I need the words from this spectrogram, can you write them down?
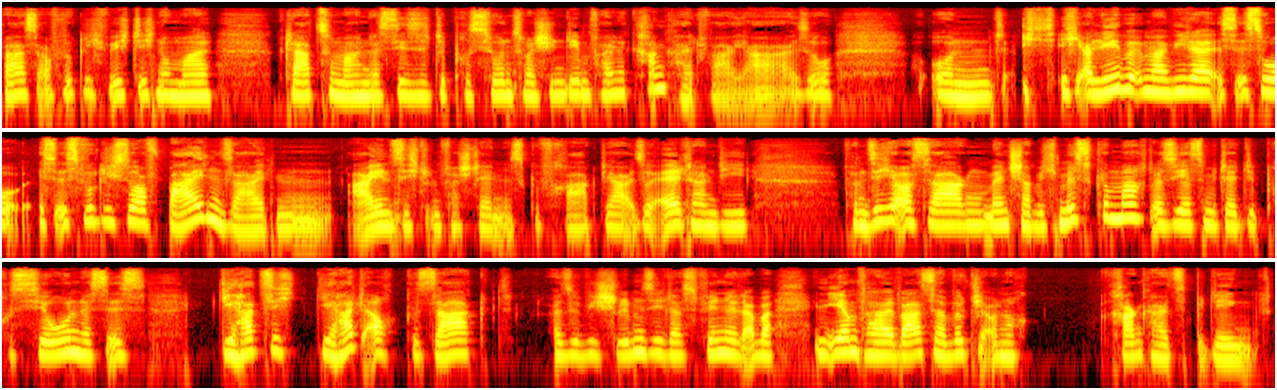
war es auch wirklich wichtig, nochmal klar zu machen, dass diese Depression zum Beispiel in dem Fall eine Krankheit war, ja, also und ich, ich erlebe immer wieder, es ist so, es ist wirklich so auf beiden Seiten Einsicht und Verständnis gefragt, ja, also Eltern, die von sich aus sagen, Mensch, habe ich Mist gemacht. Also jetzt mit der Depression, das ist, die hat sich, die hat auch gesagt, also wie schlimm sie das findet, aber in ihrem Fall war es ja wirklich auch noch krankheitsbedingt.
